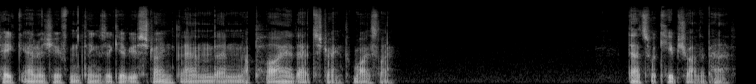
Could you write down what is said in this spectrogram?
Take energy from things that give you strength and then apply that strength wisely. That's what keeps you on the path.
